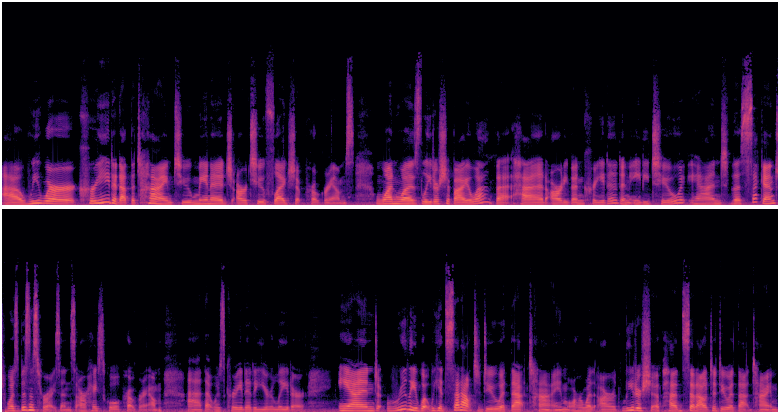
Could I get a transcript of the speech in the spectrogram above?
uh, we were created at the time to manage our two flagship programs. One was Leadership Iowa, that had already been created in 82, and the second was Business Horizons, our high school program, uh, that was created a year later. And really, what we had set out to do at that time, or what our leadership had set out to do at that time,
